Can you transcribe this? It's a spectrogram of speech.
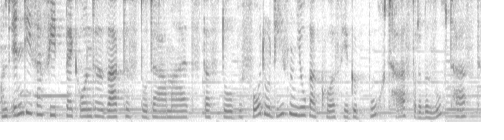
Und in dieser Feedback-Runde sagtest du damals, dass du, bevor du diesen Yogakurs hier gebucht hast oder besucht hast,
